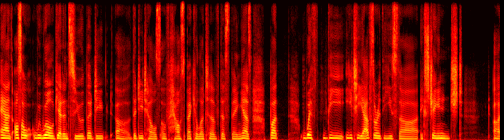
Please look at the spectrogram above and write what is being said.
And also, we will get into the, deep, uh, the details of how speculative this thing is. But with the ETFs or these uh, exchanged uh,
